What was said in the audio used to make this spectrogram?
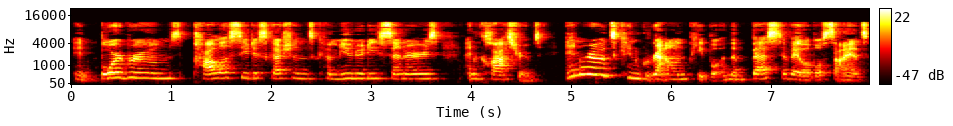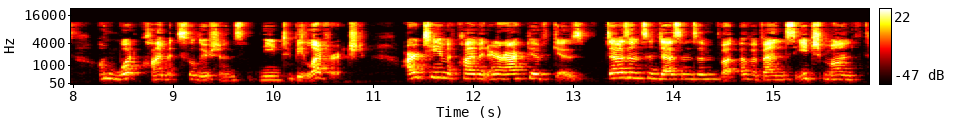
In boardrooms, policy discussions, community centers, and classrooms, En-ROADS can ground people in the best available science on what climate solutions need to be leveraged. Our team at Climate Interactive gives dozens and dozens of, of, events each month,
